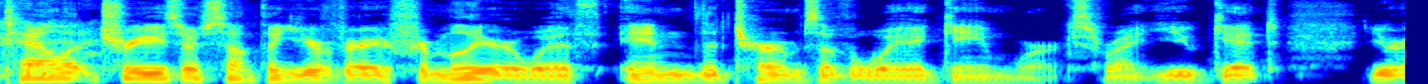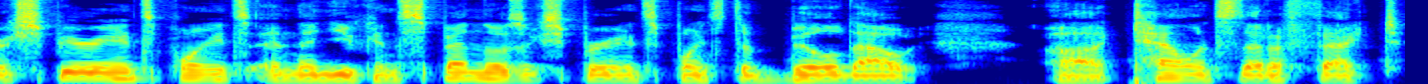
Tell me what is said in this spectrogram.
talent trees are something you're very familiar with in the terms of the way a game works, right? You get your experience points, and then you can spend those experience points to build out uh, talents that affect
